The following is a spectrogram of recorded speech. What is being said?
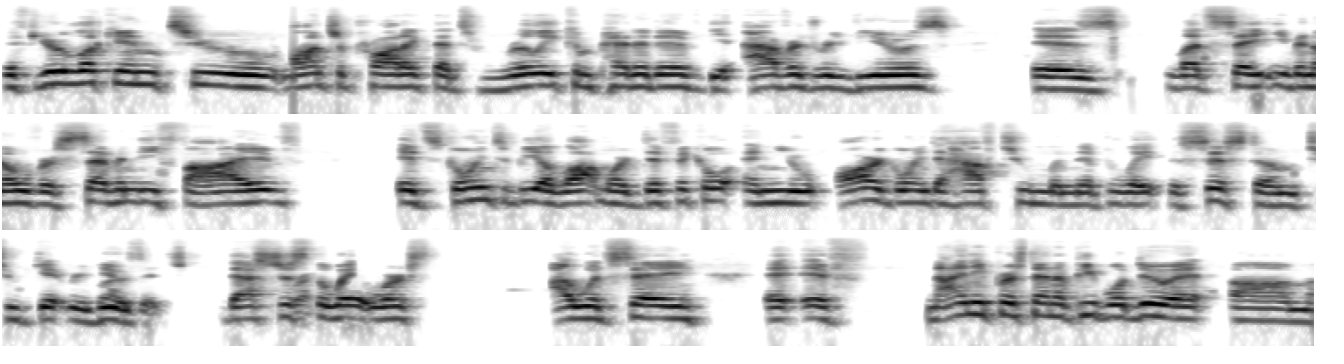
if you're looking to launch a product that's really competitive the average reviews is let's say even over 75 it's going to be a lot more difficult and you are going to have to manipulate the system to get reviews right. it's that's just right. the way it works I would say if 90% of people do it, um,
